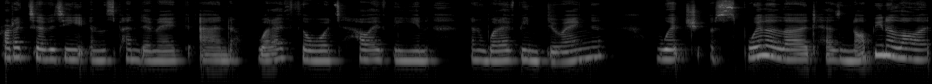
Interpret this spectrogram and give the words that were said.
productivity in this pandemic and what I've thought, how I've been, and what I've been doing, which, spoiler alert, has not been a lot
